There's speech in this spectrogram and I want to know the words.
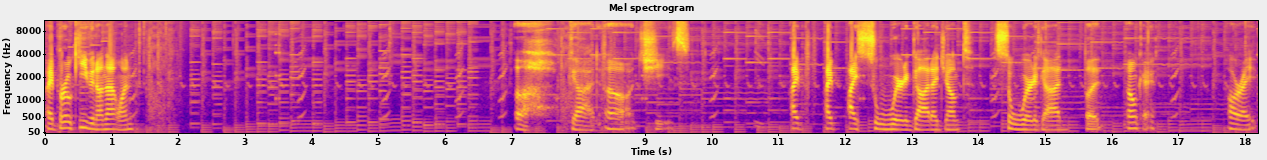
I broke even on that one. Oh god. Oh jeez. I I I swear to god I jumped. Swear to god. But okay. All right.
